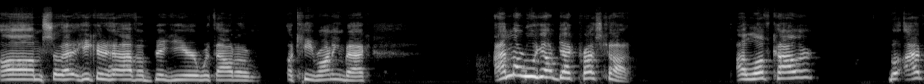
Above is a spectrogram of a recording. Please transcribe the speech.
um, so that he could have a big year without a, a key running back. I'm not really on Dak Prescott. I love Kyler, but I've,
